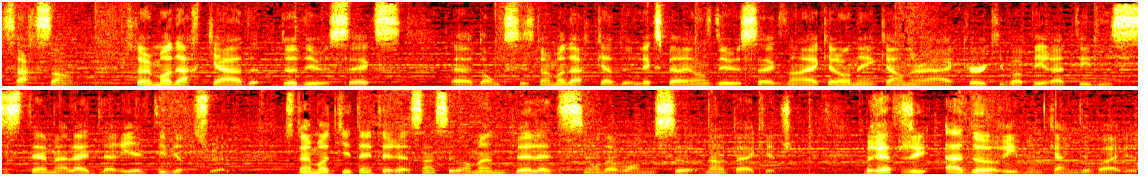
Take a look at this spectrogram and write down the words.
ça ressemble. C'est un mode arcade de Deus Ex. Euh, donc, c'est un mode arcade de l'expérience Deus Ex dans laquelle on incarne un hacker qui va pirater des systèmes à l'aide de la réalité virtuelle. C'est un mode qui est intéressant, c'est vraiment une belle addition d'avoir mis ça dans le package. Bref, j'ai adoré Mankind Divided.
